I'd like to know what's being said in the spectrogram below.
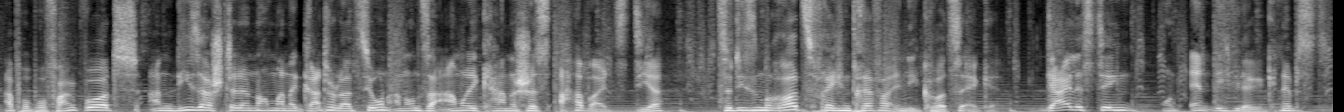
Apropos Frankfurt, an dieser Stelle nochmal eine Gratulation an unser amerikanisches Arbeitstier zu diesem rotzfrechen Treffer in die kurze Ecke. Geiles Ding und endlich wieder geknipst.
